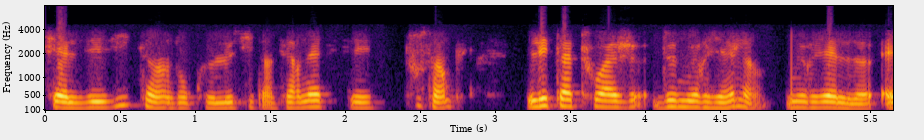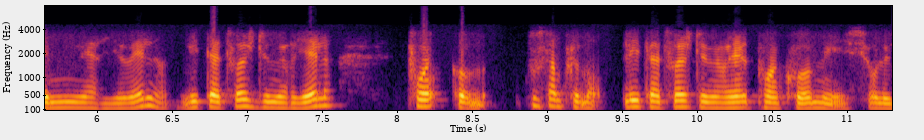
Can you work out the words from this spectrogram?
si elles hésitent. Hein. Donc, le site internet, c'est tout simple. Les tatouages de Muriel, Muriel M-U-R-I-E-L, les tatouages de Muriel.com tout simplement. Les tatouages de Muriel.com et sur le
